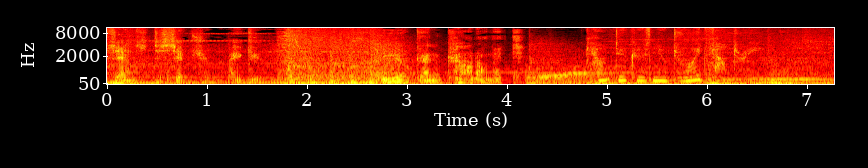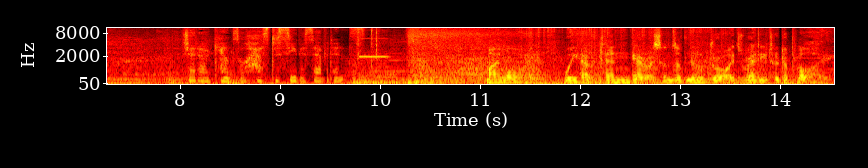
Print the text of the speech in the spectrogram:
Sense deception, I do. You can count on it. Count Dooku's new droid foundry. Jedi Council has to see this evidence. My lord, we have ten garrisons of new droids ready to deploy.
